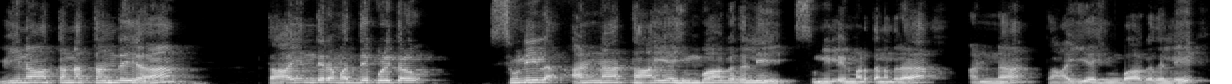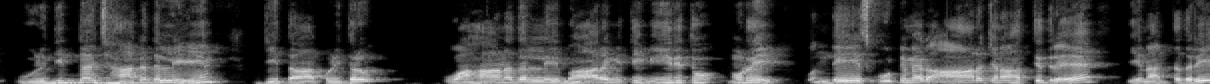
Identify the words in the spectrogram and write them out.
ವೀಣಾ ತನ್ನ ತಂದೆಯ ತಾಯಂದಿರ ಮಧ್ಯೆ ಕುಳಿತಳು. ಸುನೀಲ್ ಅಣ್ಣ ತಾಯಿಯ ಹಿಂಭಾಗದಲ್ಲಿ, ಸುನೀಲ್ ಏನ್ ಮಾಡ್ತಾನಂದ್ರ, ಅಣ್ಣ ತಾಯಿಯ ಹಿಂಭಾಗದಲ್ಲಿ ಉಳಿದಿದ್ದ ಜಾಗದಲ್ಲಿ ಗೀತಾ ಕುಳಿತಳು. ವಾಹನದಲ್ಲಿ ಭಾರ ಮಿತಿ ಮೀರಿತು. ನೋಡ್ರಿ, ಒಂದೇ ಸ್ಕೂಟಿ ಮ್ಯಾಗ ಆರು ಜನ ಹತ್ತಿದ್ರೆ ಏನಾಗ್ತದ್ರಿ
